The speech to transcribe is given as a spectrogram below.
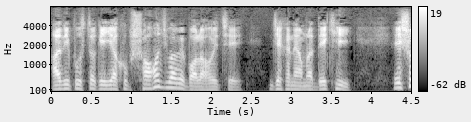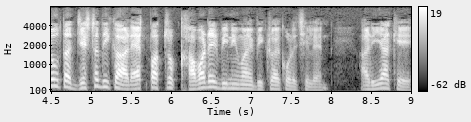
আদি পুস্তকে ইয়া খুব সহজভাবে বলা হয়েছে, যেখানে আমরা দেখি, এসেও তার জ্যেষ্ঠাধিকার একমাত্র খাবারের বিনিময়ে বিক্রয় করেছিলেন, আর ইয়াকে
